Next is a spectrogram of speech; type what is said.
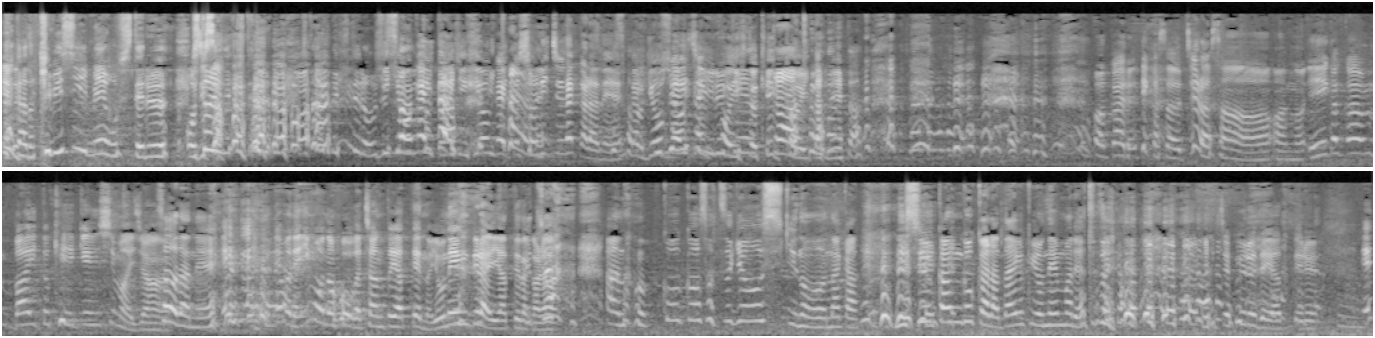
なんかあの厳しい目をしてる。おじさんおじ批さん評がいた批評がいた。初日だからね。多分業界人っぽい人結構いたね。わかる。てかさうちらさあの映画館バイト経験姉妹じゃん。そうだね。でもね妹の方がちゃんとやってんの。4年ぐらいやってたから。あの高校卒業式のなんか2週間後から大学4年までやってたから。めっちゃフルでやってる。え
